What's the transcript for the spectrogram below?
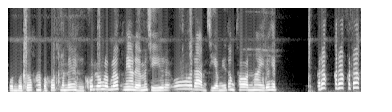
ฝนบ่ตกเฮาก็คดมันได้เฮ้ยขุดลงเลิกๆแนวใดมันสิอยู่ได้โอ้ด้ามเสียมนี่ต้องทอนไม้เด้อเฮ็ดกระดักกระดักกระดัก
